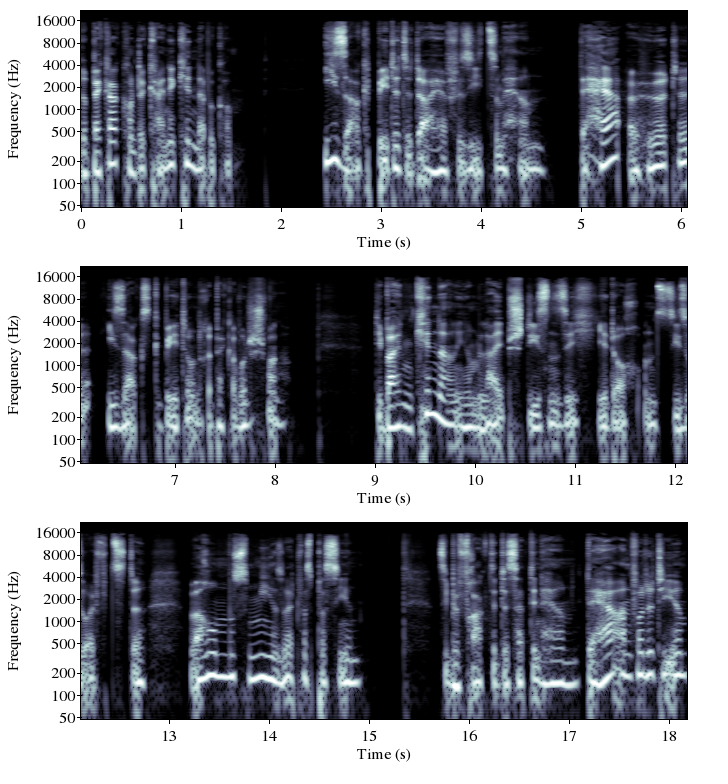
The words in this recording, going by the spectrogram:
Rebekka konnte keine Kinder bekommen. Isaac betete daher für sie zum Herrn. Der Herr erhörte Isaaks Gebete und Rebekka wurde schwanger. Die beiden Kinder an ihrem Leib stießen sich jedoch und sie seufzte, warum muss mir so etwas passieren? Sie befragte deshalb den Herrn. Der Herr antwortete ihr,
